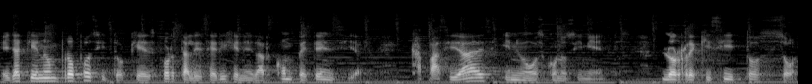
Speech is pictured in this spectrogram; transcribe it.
Ella tiene un propósito que es fortalecer y generar competencias, capacidades y nuevos conocimientos. Los requisitos son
